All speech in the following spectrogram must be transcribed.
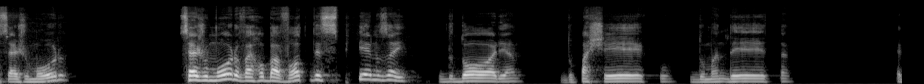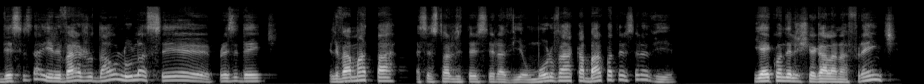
Sérgio Moro. Sérgio Moro vai roubar voto desses pequenos aí, do Dória, do Pacheco, do Mandetta. É desses aí. Ele vai ajudar o Lula a ser presidente. Ele vai matar essa história de terceira via. O Moro vai acabar com a terceira via. E aí, quando ele chegar lá na frente,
